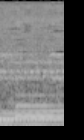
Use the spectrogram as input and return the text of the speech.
Mm-hmm.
